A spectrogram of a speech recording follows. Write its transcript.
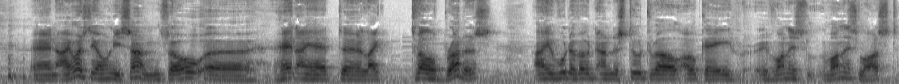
and I was the only son, so uh, had I had uh, like 12 brothers, I would have understood well, okay, if one is, one is lost,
